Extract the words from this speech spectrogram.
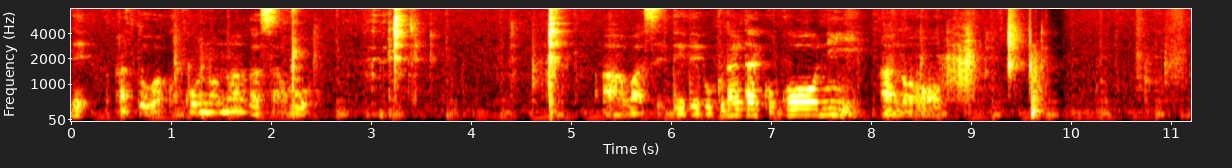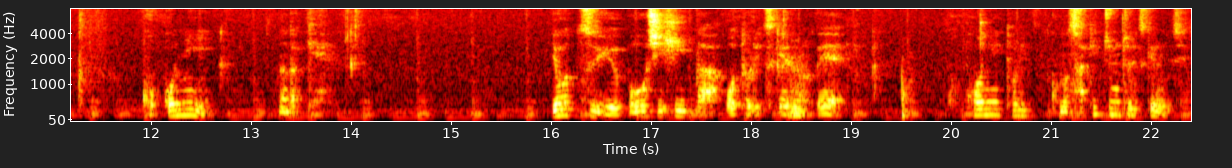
であとはここの長さを合わせてで僕大体ここにあのここになんだっけ腰椎防止ヒーターを取り付けるのでここに取りこの先っちょに取り付けるんですよ。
